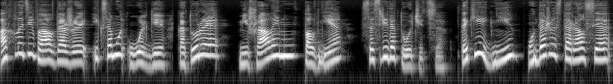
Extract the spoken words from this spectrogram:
охладевал даже и к самой Ольге, которая мешала ему вполне сосредоточиться. В такие дни он даже старался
